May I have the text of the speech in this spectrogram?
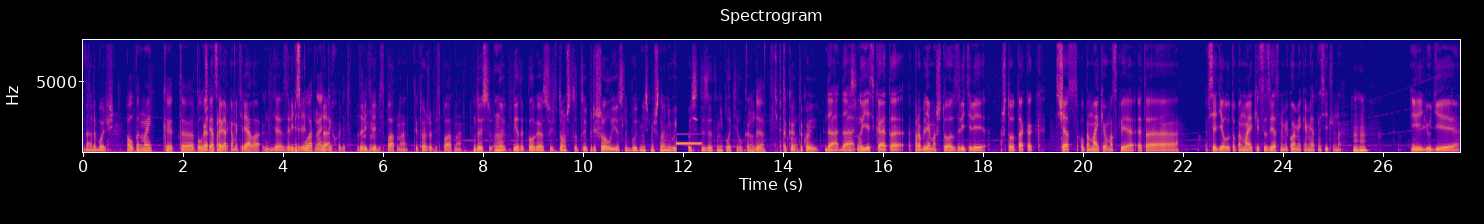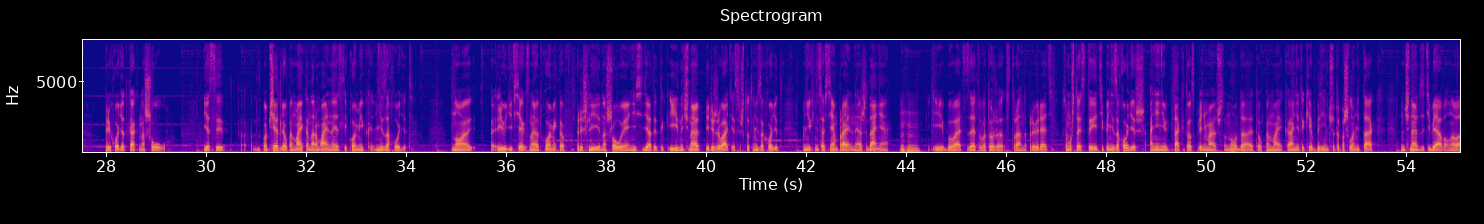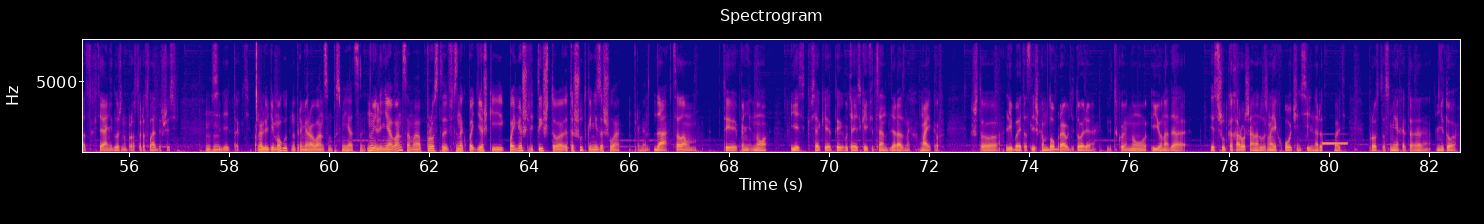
Надо больше. А Open mic это получается... Это проверка материала, где зрители... Бесплатно они Да. приходят. Зрители Мгм. бесплатно, ты тоже бесплатно. Ну, то есть, ну, я так полагаю, суть в том, что ты пришел, если будет не смешно, не выебайся, ты за это не платил. как Ну бы. да, типа Такой, такого. такой Да, Посыл. да. Но есть какая-то проблема, что зрители, что так как сейчас open майки в Москве, это все делают open майки с известными комиками относительно. Мгм. И люди приходят как на шоу. Если вообще для open майка нормально, если комик не заходит. Но люди всех знают комиков, пришли на шоу, и они сидят и, так- и начинают переживать, если что-то не заходит. У них не совсем правильные ожидания. Мгм. И бывает из-за этого тоже странно проверять. Потому что если ты типа не заходишь, они не так это воспринимают, что ну да, это open mic, а они такие, блин, что-то пошло не так. Начинают за тебя волноваться, хотя они должны просто расслабившись Мгм. сидеть так, типа. А люди могут, например, авансом посмеяться. Ну или не авансом, а просто в знак поддержки. И поймешь ли ты, что эта шутка не зашла, например? Да, в целом ты, пони- но есть всякие, ты, у тебя есть коэффициент для разных майков, что либо это слишком добрая аудитория, и такой, ну, ее надо, если шутка хорошая, она должна их очень сильно разбивать. Просто смех это не то,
